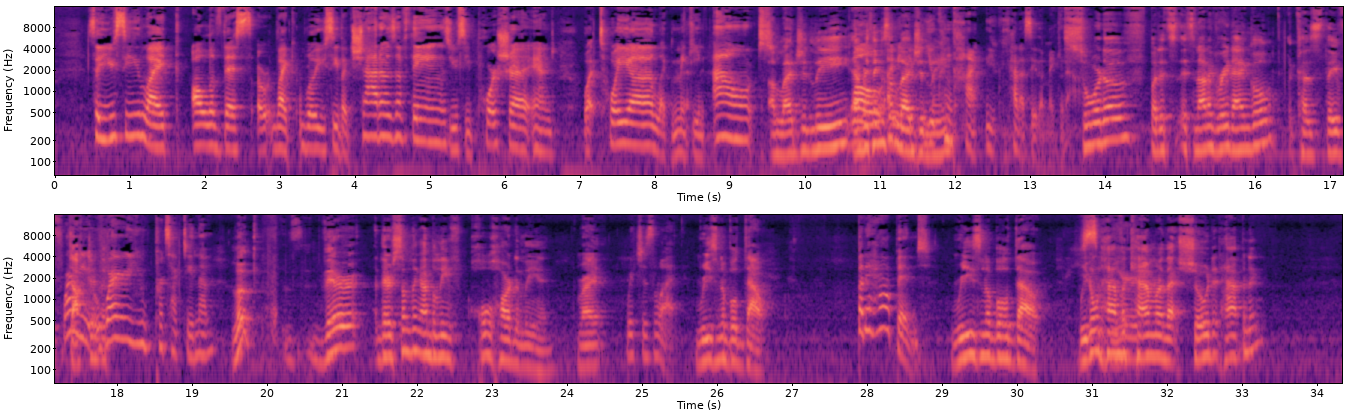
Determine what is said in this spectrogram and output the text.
So you see like all of this, or like, well, you see like shadows of things. You see Porsha and what Toya like making out. Allegedly, Well, everything's I mean, you- allegedly. You, can kind, you can kind of see them making out. Sort of, but it's it's not a great angle because they've Why are doctored. you? the- Why are you protecting them? Look, there there's something I believe wholeheartedly in, right? Which is what? Reasonable doubt. But it happened. reasonable doubt. We don't have weird. a camera that showed it happening.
